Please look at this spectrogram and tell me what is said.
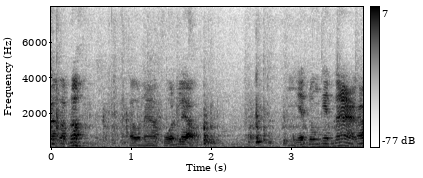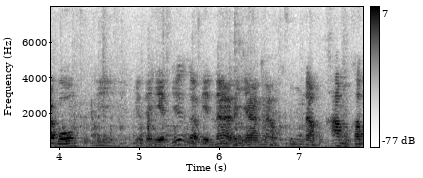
นะครับเนาะเข้าหน้าฝนแล้วนี่เห็ดลงเห็ดหน้าครับผมนี่เป็นแต่เห็ดเยอะครับเห็ดหน้าเนี่ยย่างน้ำคุ้งน้ำค่ำครับ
